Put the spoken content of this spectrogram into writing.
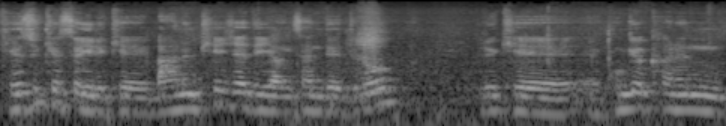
계속해서 이렇게 많은 피해자들이 양산되도록 이렇게 공격하는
